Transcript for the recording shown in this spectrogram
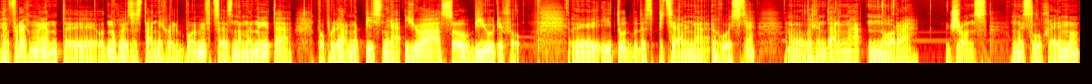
е, фрагмент е, одного із останніх альбомів. Це знаменита популярна пісня You are so beautiful. І тут буде спеціальна гостя, легендарна Нора Джонс. Ми слухаємо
